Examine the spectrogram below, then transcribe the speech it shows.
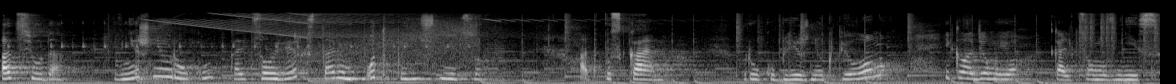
Отсюда Внешнюю руку кольцом вверх ставим под поясницу. Отпускаем руку ближнюю к пилону и кладем ее кольцом вниз.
